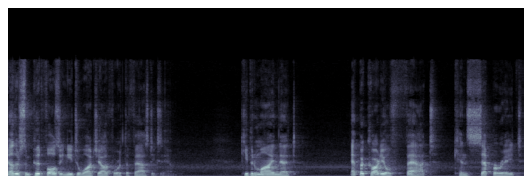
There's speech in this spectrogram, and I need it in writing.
Now there's some pitfalls you need to watch out for at the FAST exam. Keep in mind that epicardial fat can separate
